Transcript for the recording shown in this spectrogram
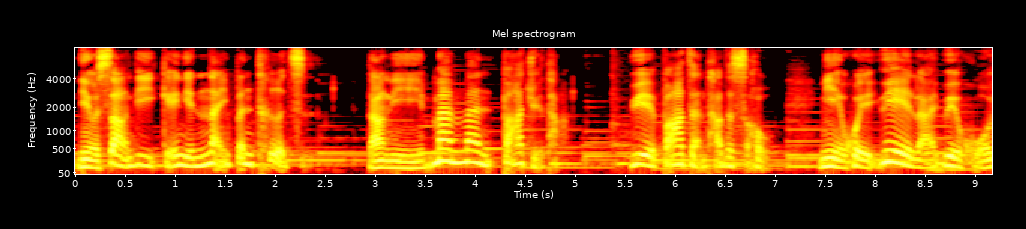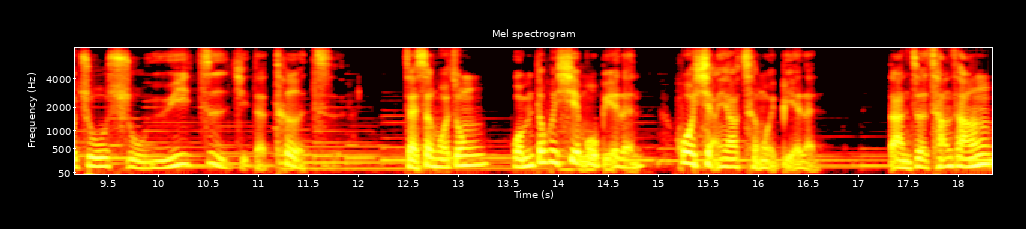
你有上帝给你的那一份特质。当你慢慢发掘它，越发展它的时候，你也会越来越活出属于自己的特质。在生活中，我们都会羡慕别人或想要成为别人，但这常常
